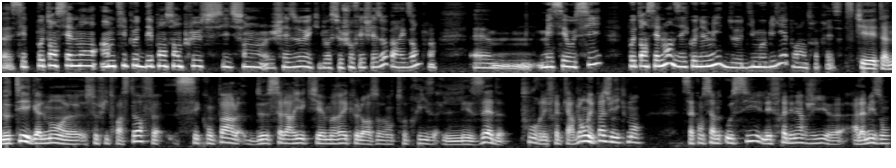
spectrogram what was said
Euh, c'est potentiellement un petit peu de dépenses en plus s'ils sont chez eux et qu'ils doivent se chauffer chez eux, par exemple. Euh, mais c'est aussi potentiellement des économies d'immobilier pour l'entreprise. Ce qui est à noter également, Sophie Troistorf, c'est qu'on parle de salariés qui aimeraient que leurs entreprises les aident pour les frais de carburant, mais pas uniquement. Ça concerne aussi les frais d'énergie à la maison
